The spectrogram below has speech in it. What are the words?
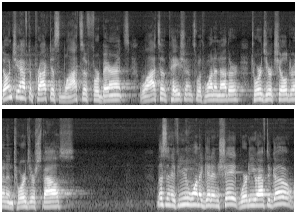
don't you have to practice lots of forbearance, lots of patience with one another towards your children and towards your spouse? Listen, if you want to get in shape, where do you have to go?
